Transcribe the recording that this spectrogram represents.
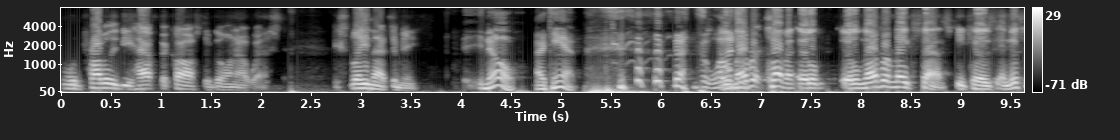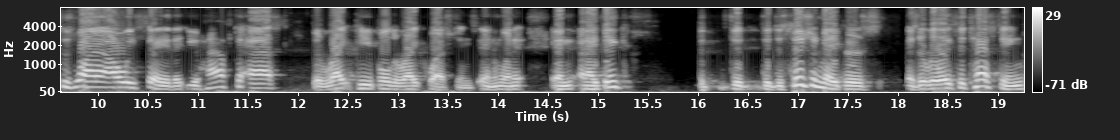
would probably be half the cost of going out west. Explain that to me. No, I can't. That's a logic. It'll never, Kevin, it'll it'll never make sense because, and this is why I always say that you have to ask the right people the right questions. And when it, and and I think the, the, the decision makers as it relates to testing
